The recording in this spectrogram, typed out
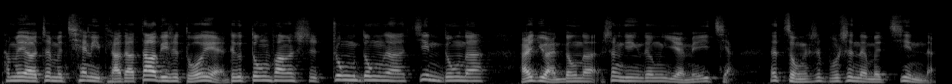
他们要这么千里迢迢，到底是多远？这个东方是中东呢、近东呢，还是远东呢？圣经中也没讲，那总是不是那么近的。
